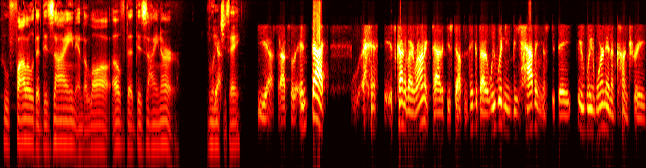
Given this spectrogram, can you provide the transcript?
who follow the design and the law of the designer. Wouldn't yes. you say? Yes, absolutely. In fact, it's kind of ironic, Pat, if you stop and think about it. We wouldn't even be having this debate if we weren't in a country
